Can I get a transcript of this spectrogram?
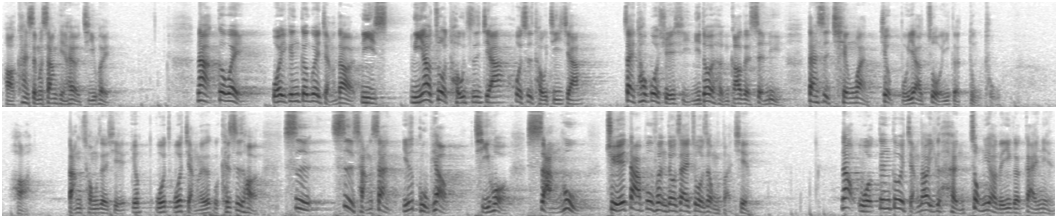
好看什么商品还有机会。那各位，我也跟各位讲到，你你要做投资家或是投机家。再透过学习，你都有很高的胜率，但是千万就不要做一个赌徒，哈，当冲这些有我我讲了，可是哈市市场上也是股票、期货、散户绝大部分都在做这种短线。那我跟各位讲到一个很重要的一个概念，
